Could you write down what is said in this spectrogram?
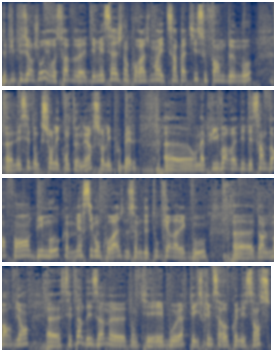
Depuis plusieurs jours, ils reçoivent euh, des messages d'encouragement et de sympathie sous forme de mots euh, laissés donc sur les conteneurs, sur les poubelles. Euh, on a pu y voir euh, des dessins d'enfants, des mots comme merci, bon courage, nous sommes de tout cœur avec vous. Euh, dans le Morbihan, euh, c'est un des hommes euh, donc qui est éboueur qui exprime sa reconnaissance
